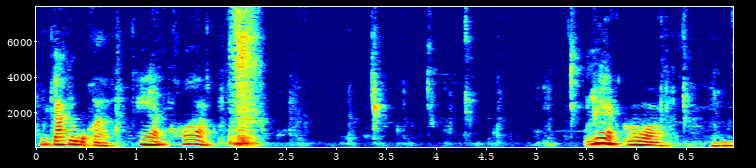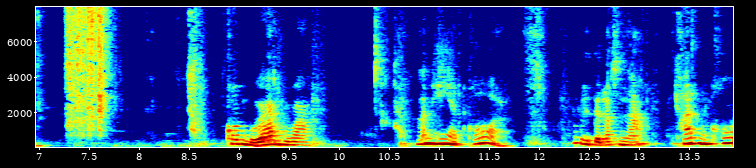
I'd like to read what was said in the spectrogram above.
คุณจักเลยบอกค่ะแหดคอแรดคอคนโบราณเพราะว่า มันแหดคอมันเลยเป็นลักษณะคัดคอ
